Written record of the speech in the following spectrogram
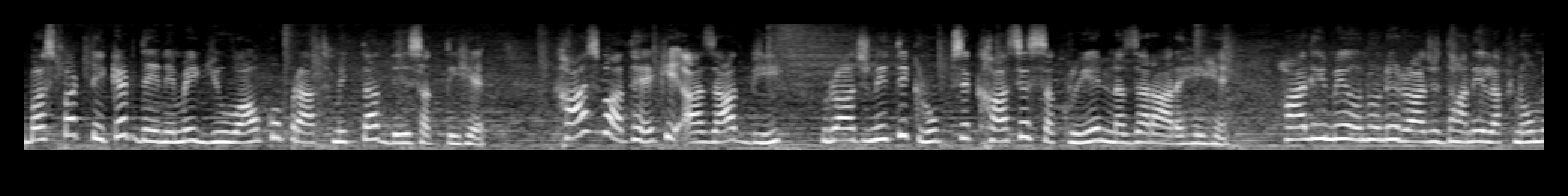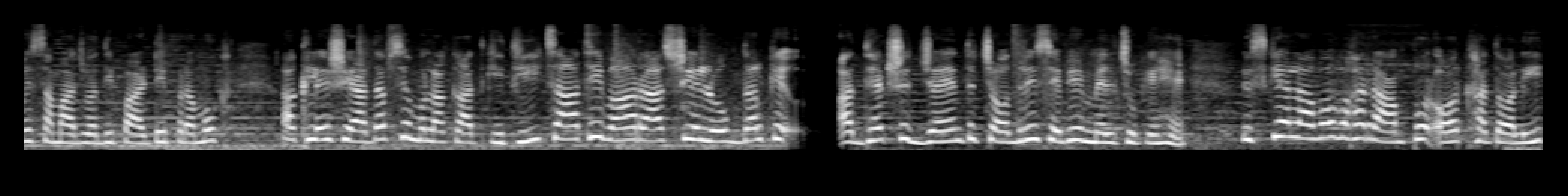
बसपा टिकट देने में युवाओं को प्राथमिकता दे सकती है। खास बात है कि आज़ाद भी राजनीतिक रूप से खासे सक्रिय नज़र आ रहे हैं। हाल ही में उन्होंने राजधानी लखनऊ में समाजवादी पार्टी प्रमुख अखिलेश यादव से मुलाकात की थी। साथ ही वहाँ राष्ट्रीय लोकदल के अध्यक्ष जयंत चौधरी से भी मिल चुके हैं। इसके अलावा वह रामपुर और खतौली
